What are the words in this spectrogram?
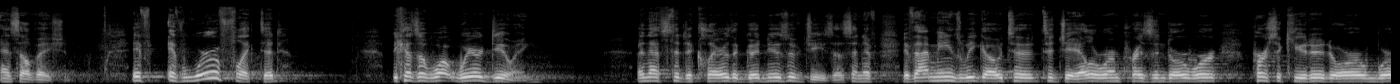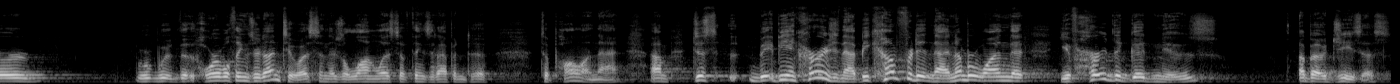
and salvation. If, if we're afflicted because of what we're doing, and that's to declare the good news of Jesus. And if, if that means we go to, to jail or we're imprisoned or we're persecuted or we're, we're, we're, the horrible things are done to us, and there's a long list of things that happen to to Paul on that. Um, just be, be encouraged in that. Be comforted in that. Number one, that you've heard the good news about Jesus,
